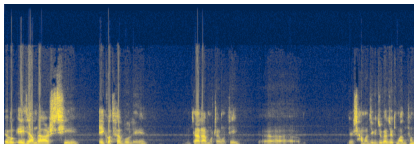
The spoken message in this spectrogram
এবং এই যে আমরা আসছি, এই কথা বলে তারা মোটামুটি যে সামাজিক যোগাযোগ মাধ্যম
